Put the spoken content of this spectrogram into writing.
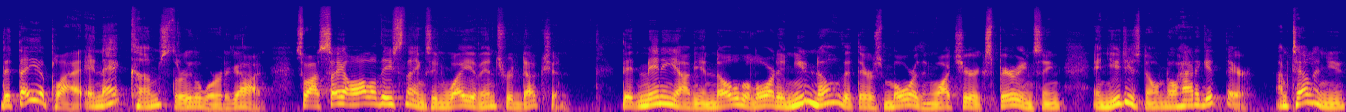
that they apply, and that comes through the Word of God. So I say all of these things in way of introduction that many of you know the Lord and you know that there's more than what you're experiencing, and you just don't know how to get there. I'm telling you,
